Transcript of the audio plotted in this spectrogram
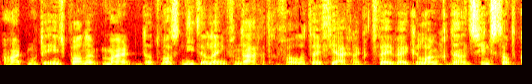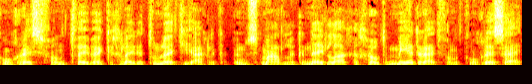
hard moeten inspannen, maar dat was niet alleen vandaag het geval. Dat heeft hij eigenlijk twee weken lang gedaan, sinds dat congres van twee weken geleden. Toen leed hij eigenlijk een smadelijke nederlaag. Een grote meerderheid van het congres zei,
